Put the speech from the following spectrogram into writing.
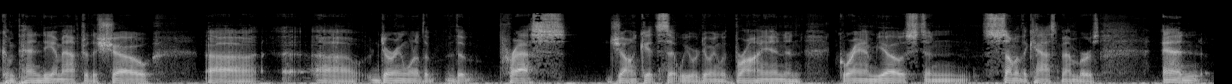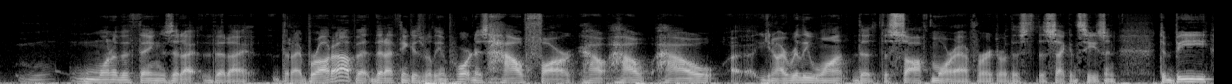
compendium after the show uh, uh, during one of the, the press junkets that we were doing with Bryan and Graham Yost and some of the cast members. And one of the things that I that I that I brought up that I think is really important is how far how how how uh, you know I really want the the sophomore effort or this the second season to be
